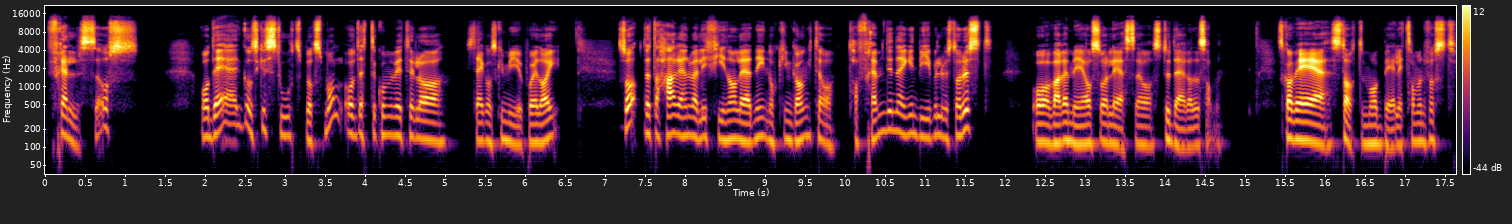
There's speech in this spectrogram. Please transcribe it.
frelser oss? Og det er et ganske stort spørsmål, og dette kommer vi til å se ganske mye på i dag. Så dette her er en veldig fin anledning nok en gang til å ta frem din egen bibel hvis du har lyst, og være med oss og lese og studere det sammen. Skal vi starte med å be litt sammen først?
